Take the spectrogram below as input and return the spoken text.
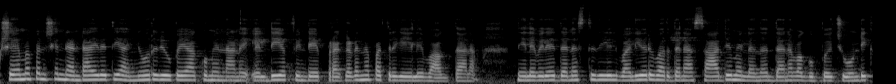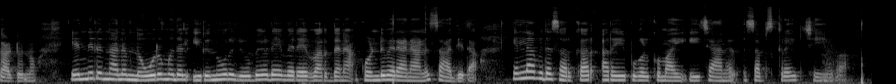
ക്ഷേമ പെൻഷൻ രണ്ടായിരത്തി അഞ്ഞൂറ് രൂപയാക്കുമെന്നാണ് എൽ ഡി എഫിന്റെ പ്രകടന പത്രികയിലെ വാഗ്ദാനം. നിലവിലെ ധനസ്ഥിതിയിൽ വലിയൊരു വർധന സാധ്യമല്ലെന്ന് ധനവകുപ്പ് ചൂണ്ടിക്കാട്ടുന്നു. എന്നിരുന്നാലും നൂറ് മുതൽ ഇരുന്നൂറ് രൂപയുടെ വരെ വർധന കൊണ്ടുവരാനാണ് സാധ്യത. എല്ലാവിധ സർക്കാർ അറിയിപ്പുകൾക്കുമായി ഈ ചാനൽ സബ്സ്ക്രൈബ് ചെയ്യുക.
